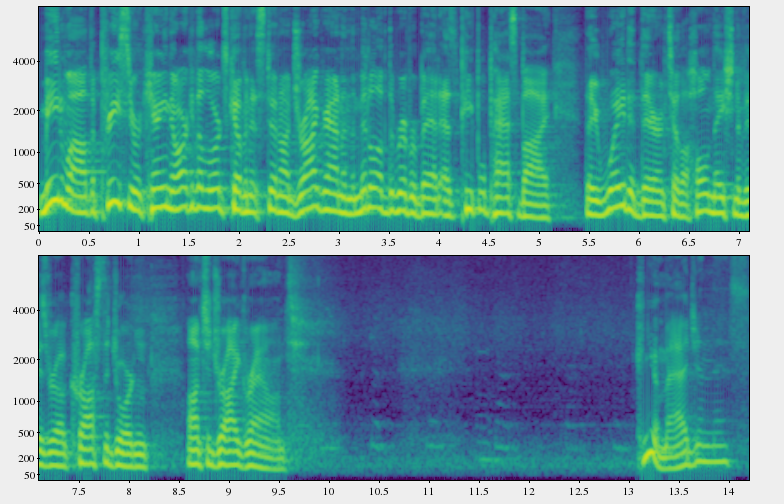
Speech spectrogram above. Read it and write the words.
Meanwhile, the priests who were carrying the Ark of the Lord's covenant stood on dry ground in the middle of the riverbed as people passed by. They waited there until the whole nation of Israel crossed the Jordan onto dry ground. Can you imagine this?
